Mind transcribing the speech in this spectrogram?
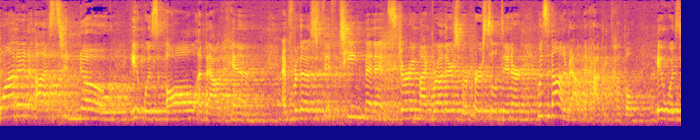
wanted us to know it was all about him. And for those 15 minutes during my brother's rehearsal dinner, it was not about the happy couple, it was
